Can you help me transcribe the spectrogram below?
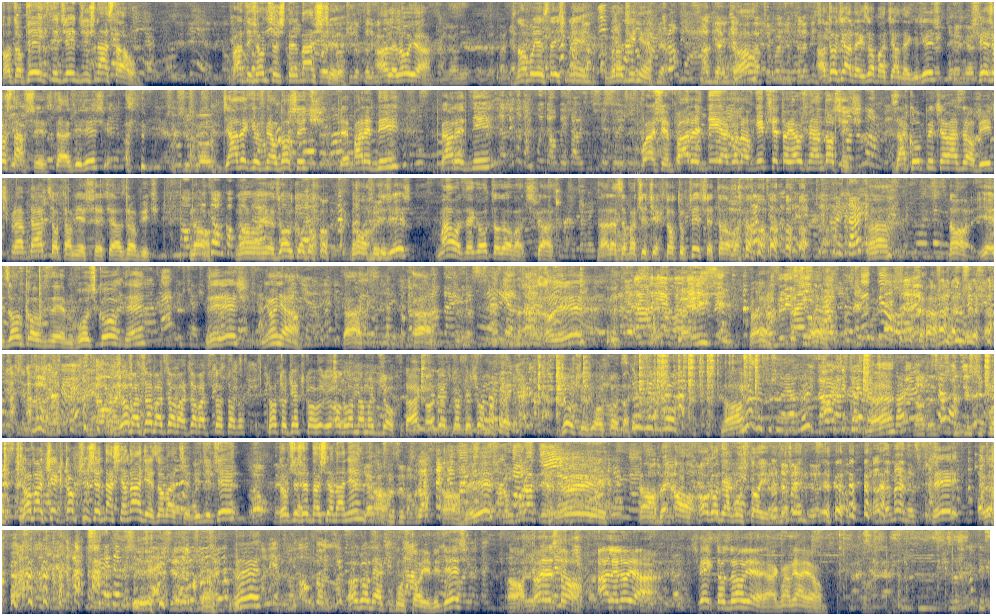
Oto piękny dzień dziś nastał. 2014. Aleluja. Znowu jesteśmy w rodzinie. Nadia, No. babcia powiedzie w telewizji. A to dziadek, zobacz dziadek, widzisz? Świeżo stawszy, sta- widzisz? Dziadek już miał dosyć te parę dni. Parę dni, tą płytę obejrzałeś i stwierdziłeś, że właśnie parę dni jak ona w gipsie, to ja już miałem dosyć. do normy. Zakupy trzeba zrobić, prawda? Co tam jeszcze trzeba zrobić? No, jedzonko no podać, jedzonko do, no widzisz? Mało tego, to zobacz, świat. Zaraz zobaczycie, kto tu przyszedł. To, A, no, jedzonko w tym, w łóżku, nie? Widzisz? Niunia. Tak, tak. No, widzisz? A, o. Zobacz, zobacz, zobacz, zobacz, co to, co to dziecko ogląda mój brzuch, tak? O dziecko przyszło mój brzuch przyszło oglądać. No. Nie? Zobaczcie, kto przyszedł na śniadanie, zobaczcie, widzicie? Kto przyszedł na śniadanie? O, nazywał? Raz? o widzisz? Burak nie. Ej, O, be, o, ogon jak mu stoi, widzicie? Rademenes, Ej, siedem życzeń. ej. Ogon jak mu stoi, widzisz? O, to jest to. Aleluja. Śmiech to zdrowie, jak mawiają. this.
